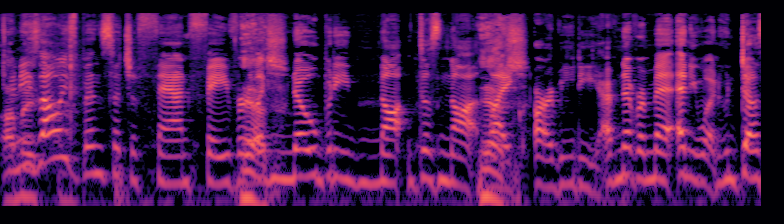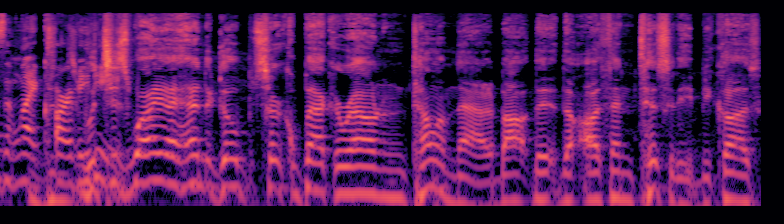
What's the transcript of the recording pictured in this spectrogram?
And he's always been such a fan favorite. Like nobody not does not Yes. like RVD. I've never met anyone who doesn't like RVD. which is why I had to go circle back around and tell him that about the, the authenticity because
